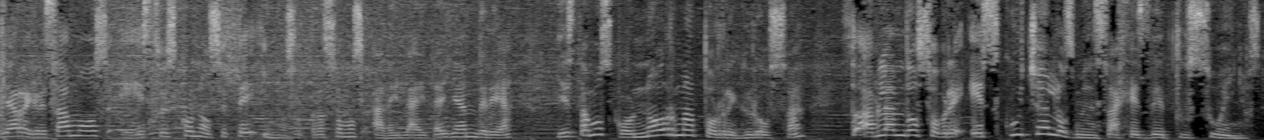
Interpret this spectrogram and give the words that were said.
Ya regresamos, esto es Conócete y nosotras somos Adelaida y Andrea y estamos con Norma Torregrosa hablando sobre escucha los mensajes de tus sueños.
